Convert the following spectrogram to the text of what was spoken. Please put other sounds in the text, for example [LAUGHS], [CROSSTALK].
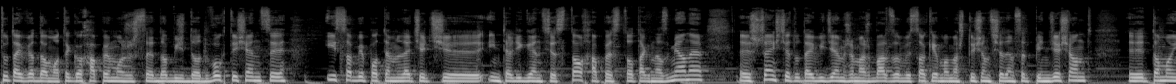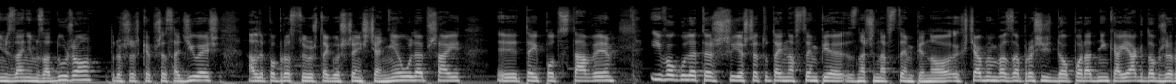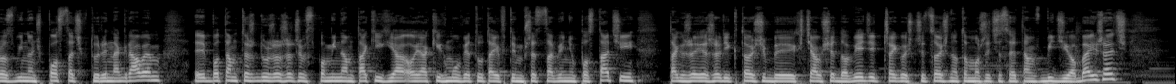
Tutaj wiadomo, tego HP możesz sobie dobić do 2000 i sobie potem lecieć inteligencję 100, HP 100 tak na zmianę. Y, szczęście tutaj widziałem, że masz bardzo wysokie, bo masz 1750. Y, to moim zdaniem za dużo, troszeczkę przesadziłeś, ale po prostu już tego szczęścia nie ulepszaj y, tej podstawy. I w ogóle też jeszcze tutaj na wstępie, znaczy na wstępie, no chciałbym Was zaprosić do poradnika, jak dobrze rozwinąć postać, który nagrałem, bo tam też dużo rzeczy wspominam takich, o jakich mówię tutaj w tym przedstawieniu postaci. Także jeżeli ktoś by chciał się dowiedzieć czegoś czy coś, no to możecie sobie tam wbić i obejrzeć.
